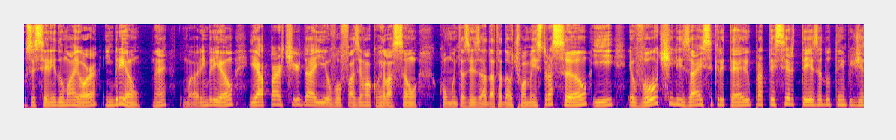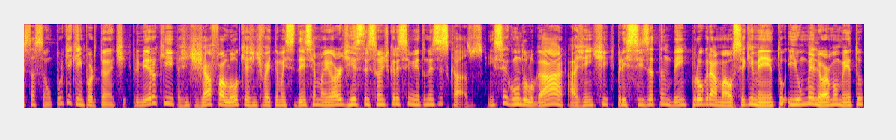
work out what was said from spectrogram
o CCN do maior embrião, né? Do maior embrião, e a partir daí eu vou fazer uma correlação com muitas vezes a data da última menstruação e eu vou utilizar esse critério para ter certeza do tempo de gestação. Por que, que é importante? Primeiro que a gente já falou que a gente vai ter uma incidência maior de restrição de crescimento nesses casos. Em segundo lugar, a gente precisa também programar o segmento e o melhor momento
